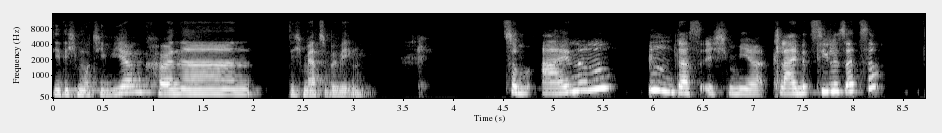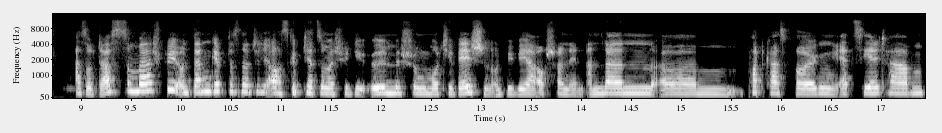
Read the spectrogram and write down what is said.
die dich motivieren können, dich mehr zu bewegen? Zum einen, dass ich mir kleine Ziele setze. Also das zum Beispiel. Und dann gibt es natürlich auch, es gibt ja zum Beispiel die Ölmischung Motivation und wie wir ja auch schon in anderen ähm, Podcast-Folgen erzählt haben,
